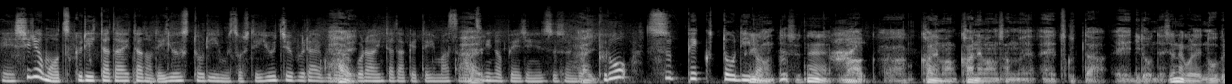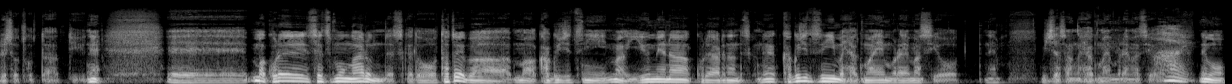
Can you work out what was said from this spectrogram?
えー、資料もお作りいただいたので、ユーストリーム、そして YouTube ライブでご覧いただけていますが、はい、次のページに進んで、はい、プロスペクト理論。理論ですね。はい、まあ、カーネマン、カーネマンさんの、えー、作った、えー、理論ですよね。これ、ノーベル賞を作ったっていうね。えー、まあ、これ、説問があるんですけど、例えば、まあ、確実に、まあ、有名な、これあれなんですけどね、確実に今100万円もらえますよ。ね。内田さんが100万円もらえますよ。はい、でも、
